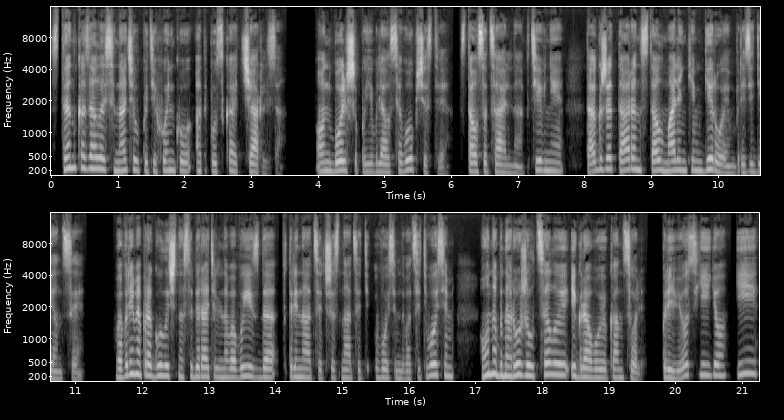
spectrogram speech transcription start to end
Стэн, казалось, начал потихоньку отпускать Чарльза. Он больше появлялся в обществе, стал социально активнее. Также Таран стал маленьким героем в резиденции, во время прогулочно-собирательного выезда в 13-16-8-28 он обнаружил целую игровую консоль, привез ее и,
